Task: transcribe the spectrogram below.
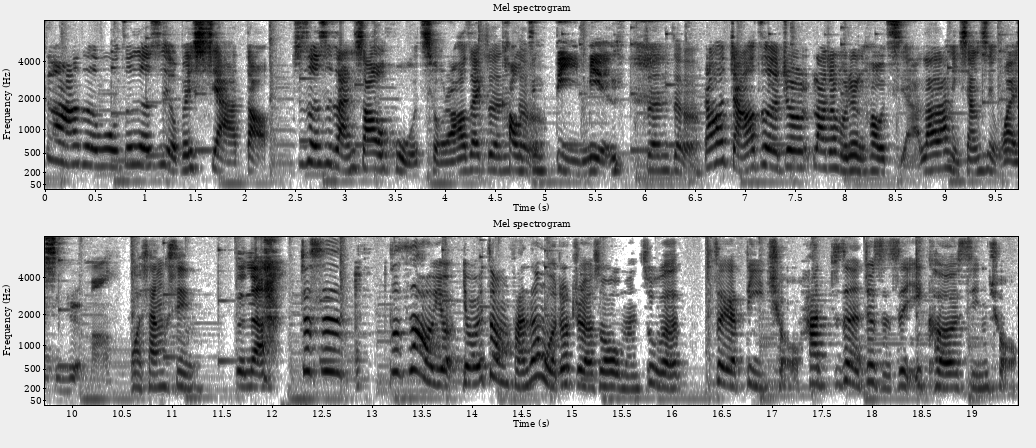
嘎的，我真的是有被吓到，就真的是燃烧火球，然后再靠近地面，真的。然后讲到这个，就辣椒粉就很好奇啊，拉拉，你相信外星人吗？我相信，真的，就是不知道有有一种，反正我就觉得说，我们住的这个地球，它真的就只是一颗星球，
